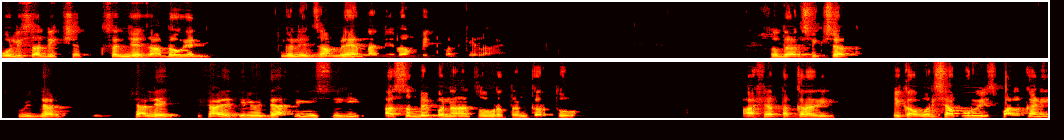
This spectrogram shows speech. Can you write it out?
पोलीस अधीक्षक संजय जाधव यांनी गणेश जांभळे यांना निलंबित पण केलं आहे. सदर शिक्षक विद्यार्थी शाले शाळेतील विद्यार्थिनीशी असभ्यपणाचं वर्तन करतो. अशा तक्रारी एका वर्षापूर्वीच पालकांनी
